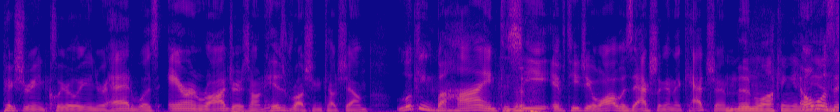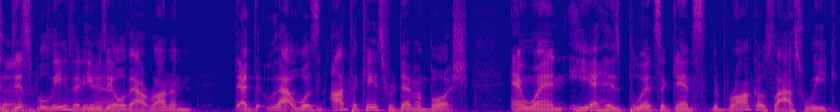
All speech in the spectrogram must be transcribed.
picturing clearly in your head was Aaron Rodgers on his rushing touchdown, looking behind to see if T.J. Watt was actually going to catch him, Moonwalking into almost the in disbelief that he was able to outrun him. That that was not the case for Devin Bush. And when he had his blitz against the Broncos last week,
